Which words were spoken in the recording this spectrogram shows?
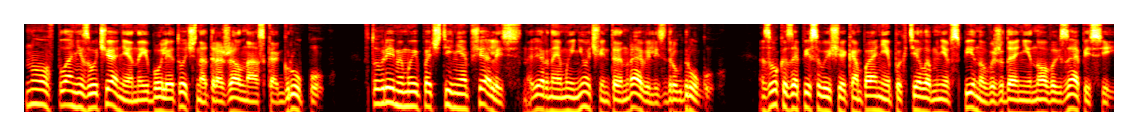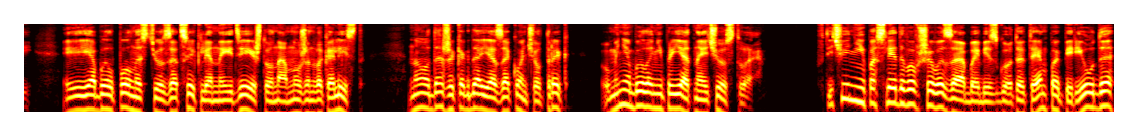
Но в плане звучания наиболее точно отражал нас как группу. В то время мы почти не общались, наверное, мы не очень-то нравились друг другу. Звукозаписывающая компания пыхтела мне в спину в ожидании новых записей, и я был полностью зациклен на идее, что нам нужен вокалист. Но даже когда я закончил трек, у меня было неприятное чувство. В течение последовавшего за Бэбис Гота темпа периода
